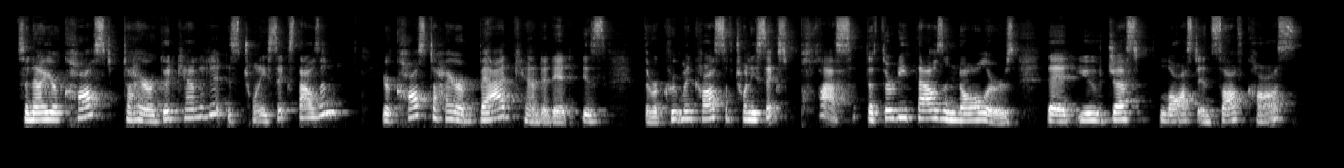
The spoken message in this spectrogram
so now your cost to hire a good candidate is 26000 your cost to hire a bad candidate is the recruitment costs of 26 plus the $30,000 that you've just lost in soft costs.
